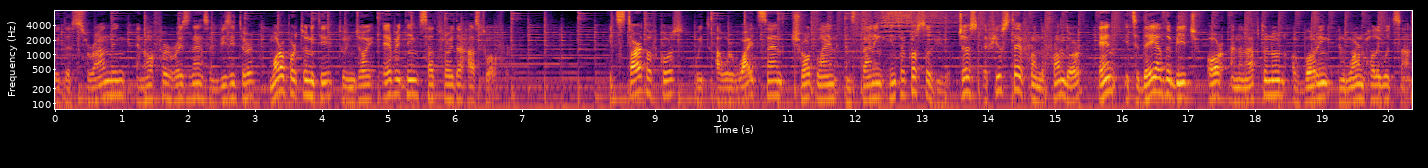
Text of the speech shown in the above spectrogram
with the surrounding and offer residents and visitors more opportunity to enjoy everything South Florida has to offer. It starts, of course, with our white sand shoreline and stunning intercoastal view. Just a few steps from the front door, and it's a day at the beach or an afternoon of boating in warm Hollywood sun.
